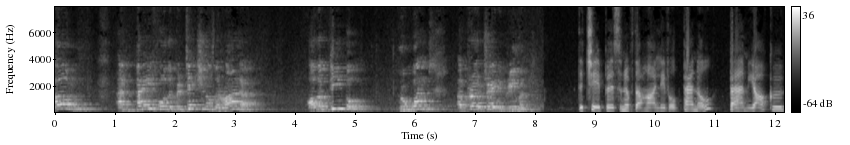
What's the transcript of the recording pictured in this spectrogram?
own and pay for the protection of the rhino are the people who want a pro trade agreement. The chairperson of the high level panel, Pam Yako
